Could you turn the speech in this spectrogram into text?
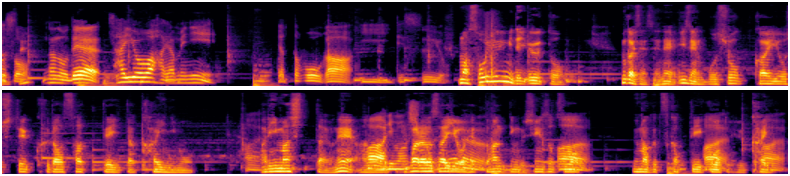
とそうですね。そう。なので、採用は早めにやった方がいいですよ。まあそういう意味で言うと、向井先生ね、以前ご紹介をしてくださっていた回にもはい。ありましたよね。あはいありましたねリファラル採用、ヘッドハンティング、新卒をはうまく使っていこうというい。回。は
